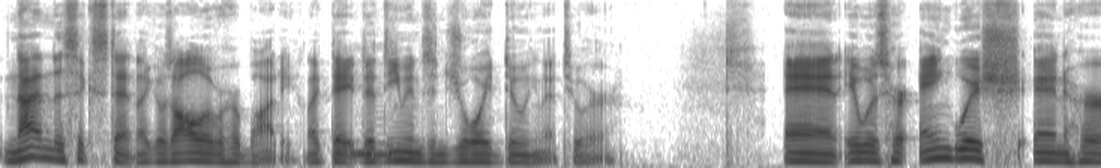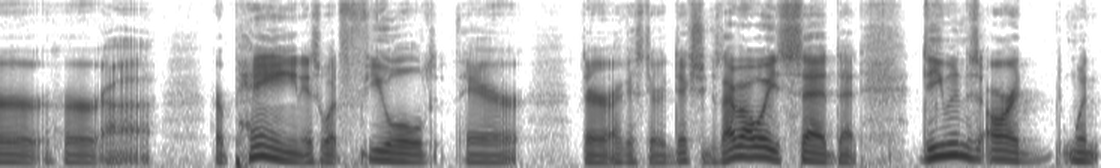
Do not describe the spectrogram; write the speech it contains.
not in this extent. Like it was all over her body. Like they, the demons enjoyed doing that to her, and it was her anguish and her her uh, her pain is what fueled their their I guess their addiction. Because I've always said that demons are when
